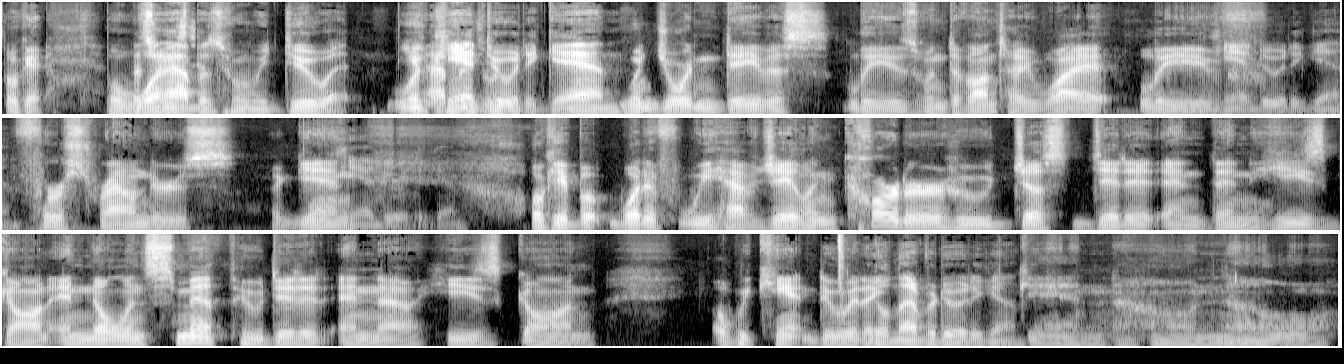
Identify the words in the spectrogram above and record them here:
Okay, But that's what happens when we do it? What you can't do when- it again. when Jordan Davis leaves, when Devonte Wyatt leaves. You can't do it again. first rounders again. You can't do it again. Okay, but what if we have Jalen Carter who just did it and then he's gone, and Nolan Smith who did it and now he's gone? Oh, we can't do it You'll never do it again. again. Oh no!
